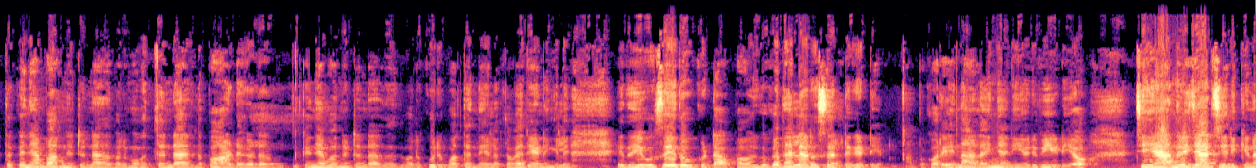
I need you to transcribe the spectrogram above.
ഇതൊക്കെ ഞാൻ പറഞ്ഞിട്ടുണ്ടായിരുന്നു. അതുപോലെ മുഖത്തുണ്ടായിരുന്ന പാടുകൾ ഒക്കെ ഞാൻ പറഞ്ഞിട്ടുണ്ടായിരുന്നു. അതുപോലെ കുരു പോലത്തെ എന്തെങ്കിലുമൊക്കെ വരികയാണെങ്കിൽ ഇത് യൂസ് ചെയ്ത് നോക്കിട്ടോ. അപ്പോൾ അവർക്കൊക്കെ നല്ല റിസൾട്ട് കിട്ടി. അപ്പോൾ കുറേ നാളായി ഞാൻ ഈ ഒരു വീഡിയോ ചെയ്യാമെന്ന് വിചാരിച്ചിരിക്കണ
